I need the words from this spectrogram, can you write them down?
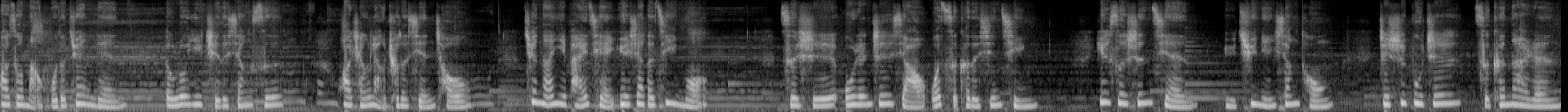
化作满湖的眷恋，抖落一池的相思，化成两处的闲愁。却难以排遣月下的寂寞。此时无人知晓我此刻的心情。月色深浅，与去年相同，只是不知此刻那人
